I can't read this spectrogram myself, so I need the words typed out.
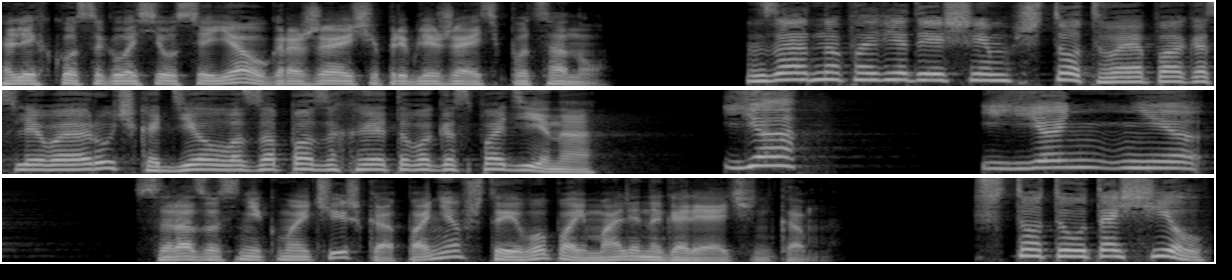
Легко согласился я, угрожающе приближаясь к пацану. Заодно поведаешь им, что твоя пакослевая ручка делала за пазухой этого господина. Я... я не... Сразу сник мальчишка, поняв, что его поймали на горяченьком. «Что ты утащил?»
